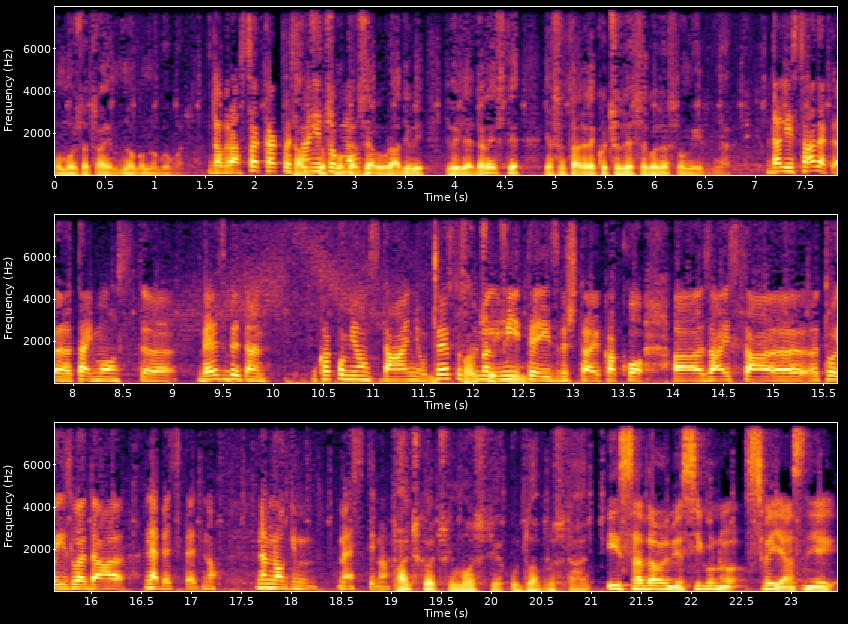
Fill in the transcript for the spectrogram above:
on može da traje mnogo, mnogo godina. Dobro, a sad kakvo je Kao stanje što tog smo mosta? Gazelu uradili 2011. Ja sam tada rekao 40 godina smo mirni narodi. Da li je sada e, taj most e, bezbedan? U kakvom je on stanju? Često smo imali mi te izveštaje kako a, zaista e, to izgleda nebezbedno na mnogim mestima. Pančevački most je u dobro stanju. I sada vam je sigurno sve jasnije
